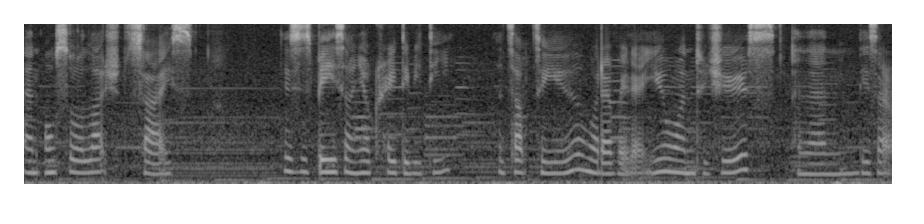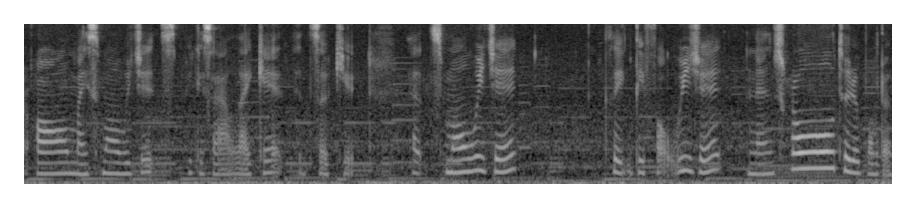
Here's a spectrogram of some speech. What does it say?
and also large size. This is based on your creativity. It's up to you whatever that you want to choose. And then these are all my small widgets because I like it. It's so cute. Add small widget click default widget and then scroll to the bottom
